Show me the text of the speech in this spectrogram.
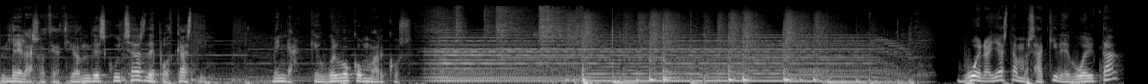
de la Asociación de Escuchas de Podcasting. Venga, que vuelvo con Marcos. Bueno, ya estamos aquí de vuelta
